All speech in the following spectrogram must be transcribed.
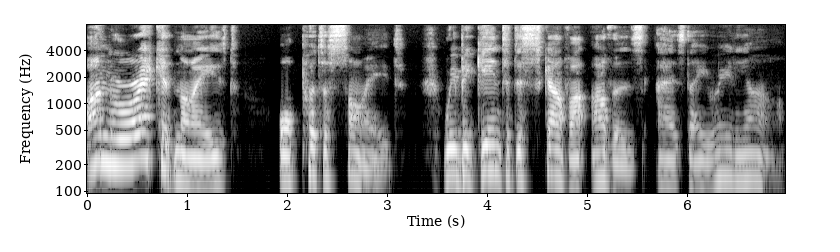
unrecognized, or put aside, we begin to discover others as they really are.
